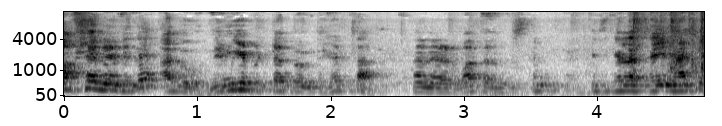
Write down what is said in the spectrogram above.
ಆಪ್ಷನ್ ಏನಿದೆ ಅದು ನಿಮಗೆ ಬಿಟ್ಟದ್ದು ಅಂತ ಹೇಳ್ತಾ ನಾನು ಎರಡು ಮಾತು ಮುಗಿಸ್ತೇನೆ. ಇದಕ್ಕೆಲ್ಲ ಸೈನ್ ಹಾಕಿ.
